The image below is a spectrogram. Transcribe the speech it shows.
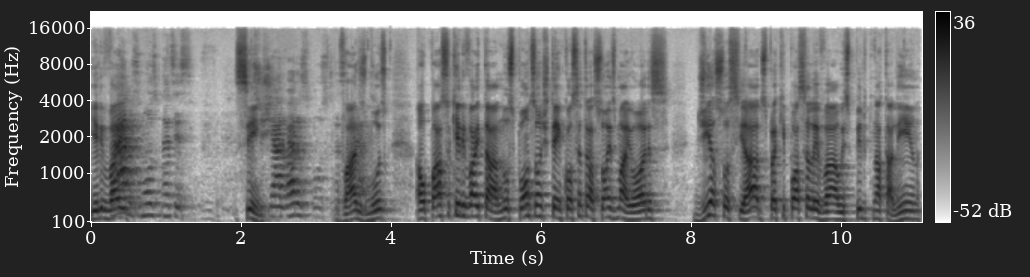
E ele vai. Vários músicos, né? Vocês Sim. vários músicos. Vários cidade. músicos. Ao passo que ele vai estar nos pontos onde tem concentrações maiores de associados para que possa levar o espírito natalino,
